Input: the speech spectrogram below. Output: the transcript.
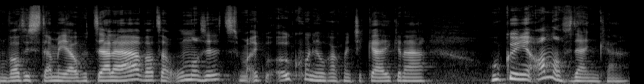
wat die stemmen jou vertellen, wat daaronder zit. Maar ik wil ook gewoon heel graag met je kijken naar hoe kun je anders denken?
